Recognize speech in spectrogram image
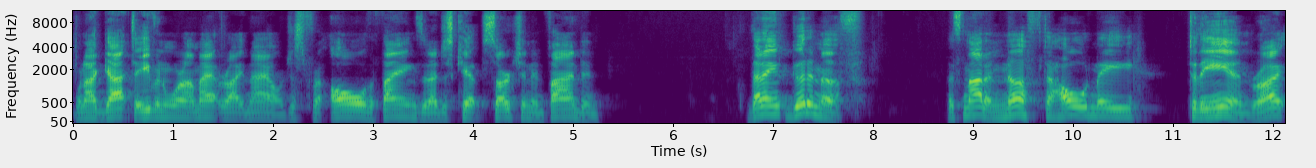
when I got to even where I'm at right now, just for all the things that I just kept searching and finding. That ain't good enough. That's not enough to hold me to the end, right?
